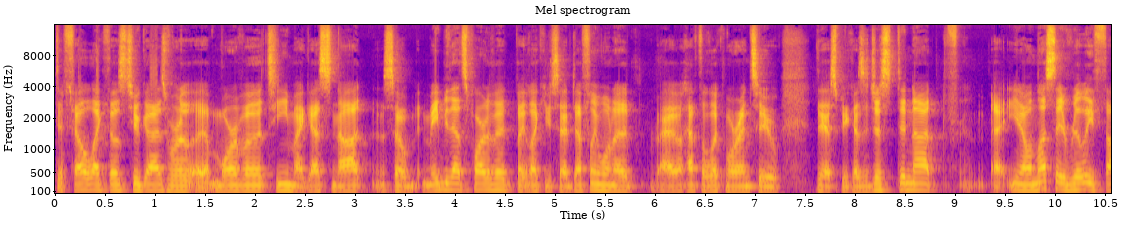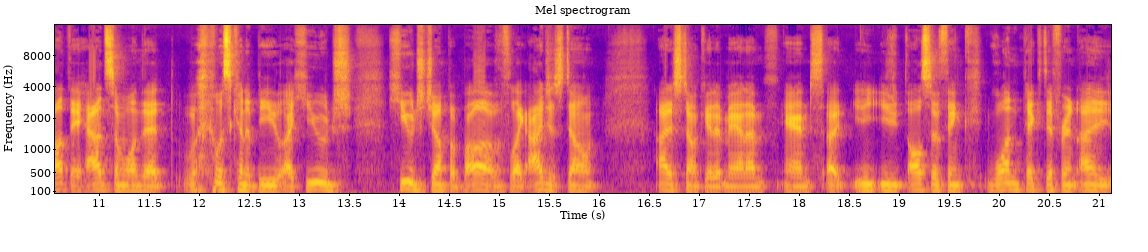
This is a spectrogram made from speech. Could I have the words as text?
It felt like those two guys were uh, more of a team, I guess not. So maybe that's part of it. But like you said, definitely want to. I have to look more into this because it just did not. uh, You know, unless they really thought they had someone that was going to be a huge huge, huge jump above. Like I just don't, I just don't get it, man. I'm, and uh, you, you, also think one pick different. I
